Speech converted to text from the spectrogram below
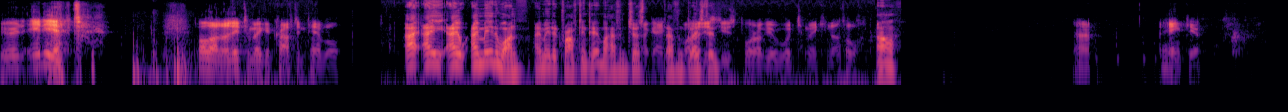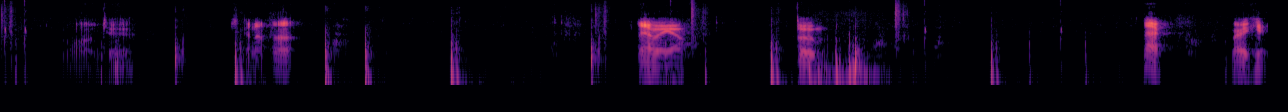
You're an idiot. Hold on, I need to make a crafting table. I, I, I, I made one. I made a crafting table. I haven't just Okay, haven't well, I placed just it. used four of your wood to make another one. Oh, Ah, thank you. One, two. Just gonna, uh. There we go. Boom. There. Very cute.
